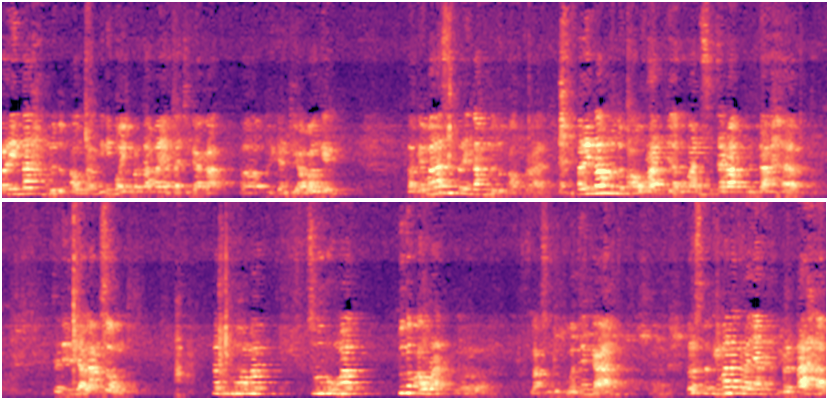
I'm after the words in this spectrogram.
Perintah menutup aurat. Ini poin pertama yang tadi kakak eh, berikan di awal, ya. Bagaimana sih perintah menutup aurat? Perintah menutup aurat dilakukan secara bertahap. Jadi tidak langsung. Nabi Muhammad seluruh umat tutup aurat. Eh, langsung dibuatkan kan? Nah, Terus bagaimana caranya? Bertahap.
